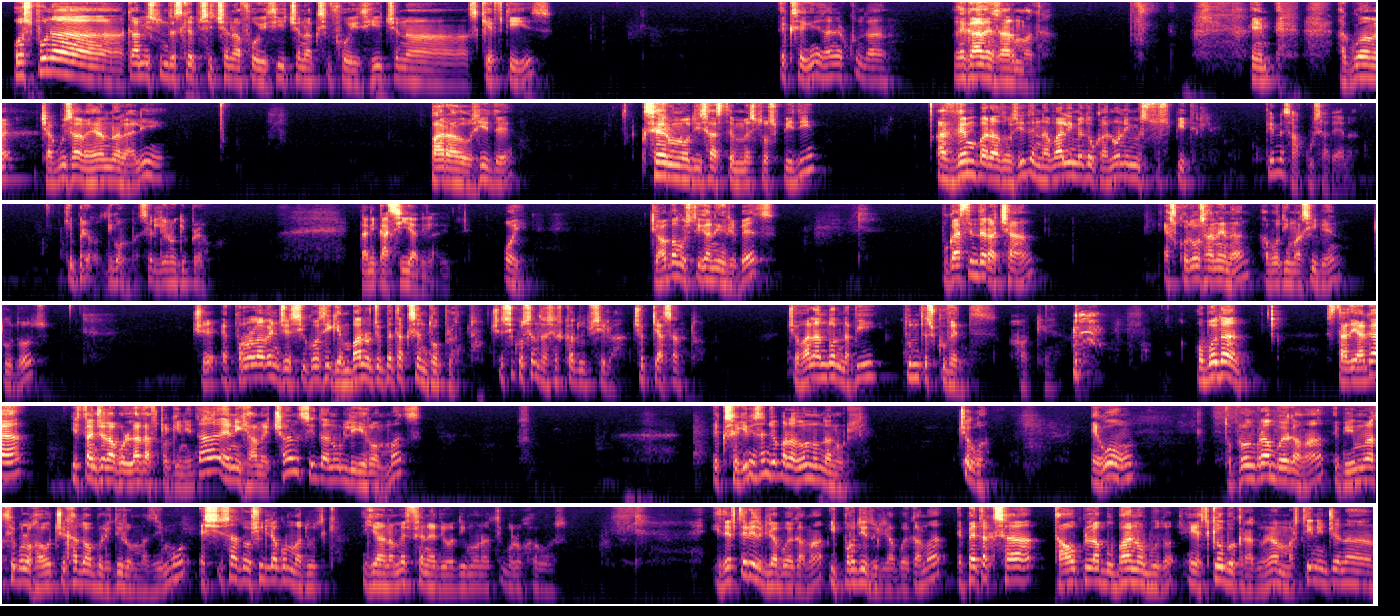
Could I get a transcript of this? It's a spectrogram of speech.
Ώσπου να κάνεις την σκέψη και να φοηθεί και να ξυφοηθεί και να σκεφτείς ξεκίνησαν να έρχονταν δεκάδες άρματα. ε, ακούαμε, και ακούσαμε έναν να λαλεί παραδοθείτε ξέρουν ότι είσαστε μέσα στο σπίτι, αν δεν παραδοθείτε να βάλει με το κανόνι μέσα στο σπίτι. λέει. Τι είναι σε ακούσατε ένα; Κυπρέο, δικό μας, Ελληνό Κυπρέο. Ήταν η κασία δηλαδή. Όχι. Και όταν ακουστήκαν οι ρηπές, που κάτω στην τερατσάν, σκοτώσαν έναν από ό,τι μας είπε τούτος και πρόλαβε και σηκώθηκε πάνω και πέταξε το όπλο του και σήκωσε τα σέρκα του ψηλά και πιάσαν τον και βάλαν τον να πει τούντες κουβέντες. Okay. Οπότε σταδιακά ήρθαν και τα πολλά τα αυτοκίνητα, δεν είχαμε chance, ήταν όλοι γύρω μας. Ε, ξεκίνησαν και παραδώνονταν όλοι. Και εγώ. Εγώ το πρώτο πράγμα που έκανα, επειδή ήμουν αθυπολογαγός και είχα το απολυτήριο μαζί μου, έσυσα το χίλια κομματούθηκια για να με φαίνεται ότι ήμουν αθυπολογαγός. Η δεύτερη δουλειά που έκανα, η πρώτη δουλειά που έκανα, επέταξα τα όπλα που πάνω από το, οι εθκιό που κρατούν, ένα μαρτίνι και ένα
